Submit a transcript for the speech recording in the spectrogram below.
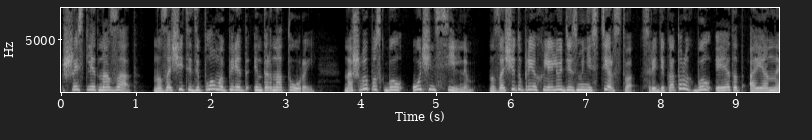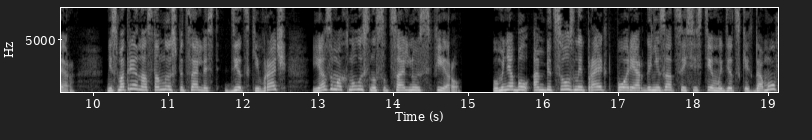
шесть лет назад, на защите диплома перед интернатурой. Наш выпуск был очень сильным. На защиту приехали люди из министерства, среди которых был и этот АЯНР. Несмотря на основную специальность «детский врач», я замахнулась на социальную сферу. У меня был амбициозный проект по реорганизации системы детских домов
